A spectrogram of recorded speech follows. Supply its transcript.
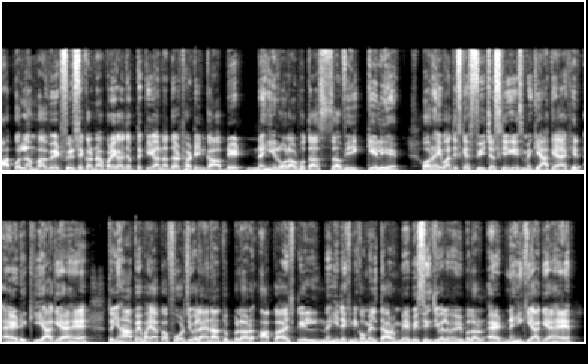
आपको लंबा वेट फिर से करना पड़ेगा जब तक कि अनदर 13 का अपडेट नहीं रोल आउट होता सभी के लिए। और रही बात इसके फीचर्स की कि इसमें क्या क्या आखिर ऐड किया गया है तो यहाँ पे भाई आपका फोर जी है ना तो ब्लर आपका स्टिल नहीं देखने को मिलता है और मे बी सिक्स जी में भी ब्लर ऐड नहीं किया गया है।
